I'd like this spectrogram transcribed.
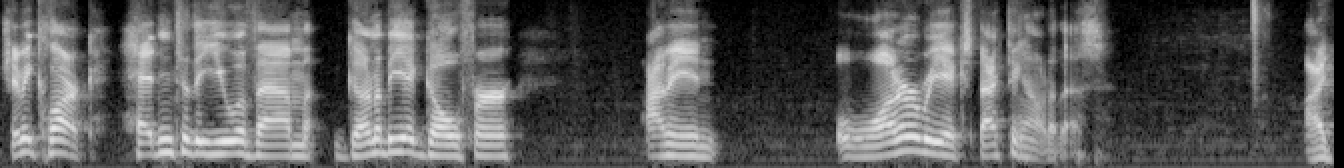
Jimmy Clark heading to the U of M, gonna be a gopher. I mean, what are we expecting out of this? I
